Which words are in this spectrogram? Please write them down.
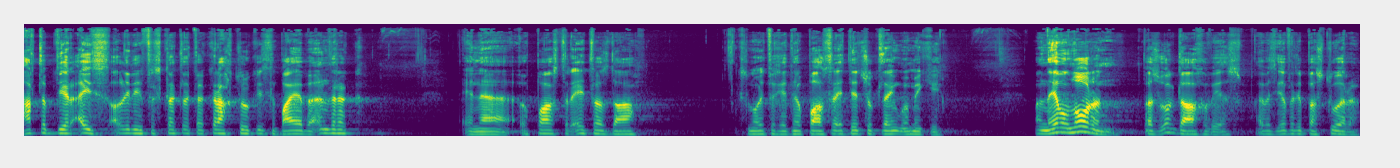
hardloop deur ys, al hierdie verskriklike kragtroetjies, baie beïndruk. En uh ou pastor Ed was daar. Ek sal nooit vergeet nou pastor Ed net so klein oometjie. Maar Neville Norden was ook daar gewees. Hy was een van die pastore.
